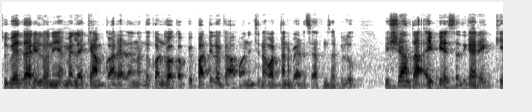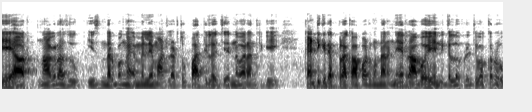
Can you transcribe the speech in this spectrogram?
సుబేదారిలోని ఎమ్మెల్యే క్యాంప్ కార్యాలయం నందు కండువా కప్పి పార్టీలోకి ఆహ్వానించిన వర్ధనపేట శాసనసభ్యులు విశ్రాంత ఐపీఎస్ అధికారి కేఆర్ నాగరాజు ఈ సందర్భంగా ఎమ్మెల్యే మాట్లాడుతూ పార్టీలో చేరిన వారందరికీ కంటికి రెప్పలా కాపాడుకుంటానని రాబోయే ఎన్నికల్లో ప్రతి ఒక్కరూ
